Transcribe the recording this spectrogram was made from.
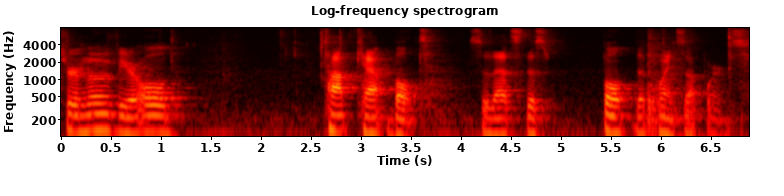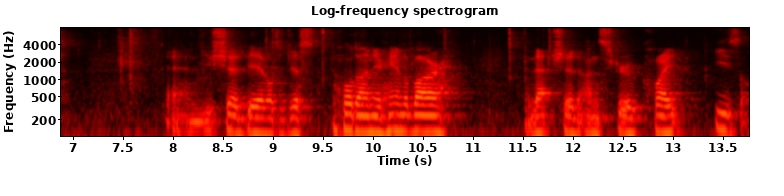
to remove your old top cap bolt. So that's this bolt that points upwards. And you should be able to just hold on your handlebar and that should unscrew quite easily.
